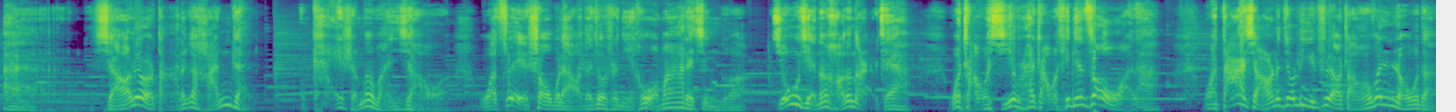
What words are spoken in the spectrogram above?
哎，小六打了个寒颤，开什么玩笑啊！我最受不了的就是你和我妈这性格。九姐能好到哪儿去？我找个媳妇还找个天天揍我的。我打小呢就立志要找个温柔的，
